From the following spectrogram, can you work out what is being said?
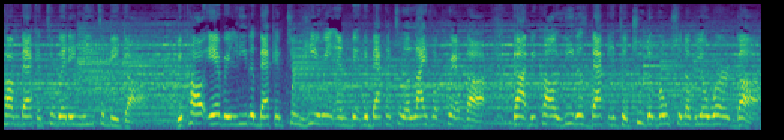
come back into where they need to be, God. We call every leader back into hearing and back into a life of prayer, God. God, we call leaders back into true devotion of your word, God.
